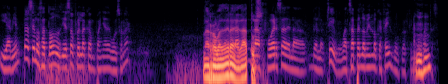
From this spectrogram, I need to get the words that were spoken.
y aviéntaselos a todos. Y esa fue la campaña de Bolsonaro. La robadera La- de datos. La fuerza de la, de la... Sí, WhatsApp es lo mismo que Facebook, al final de cuentas.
